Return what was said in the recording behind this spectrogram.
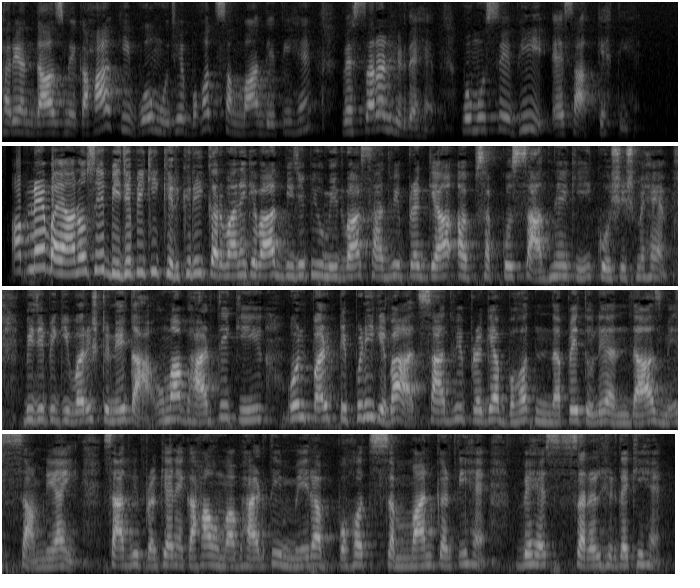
भरे अंदाज में कहा कि वो मुझे बहुत सम्मान देती हैं वह सरल हृदय हैं, वो मुझसे भी ऐसा कहती हैं। अपने बयानों से बीजेपी की किरकिरी करवाने के बाद बीजेपी उम्मीदवार साध्वी प्रज्ञा अब सबको साधने की कोशिश में है। बीजेपी की वरिष्ठ नेता उमा भारती की उन पर टिप्पणी के बाद साध्वी प्रज्ञा बहुत नपे तुले अंदाज में सामने आई। साध्वी प्रज्ञा ने कहा, उमा भारती मेरा बहुत सम्मान करती हैं, वह सरल हृदय की हैं।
